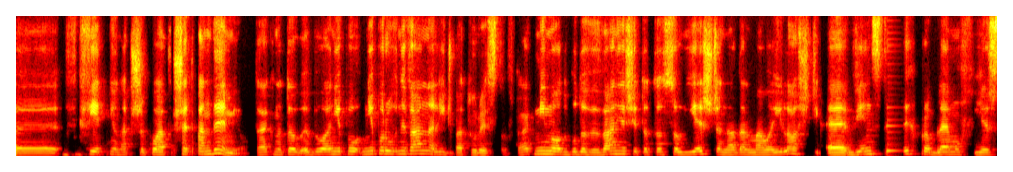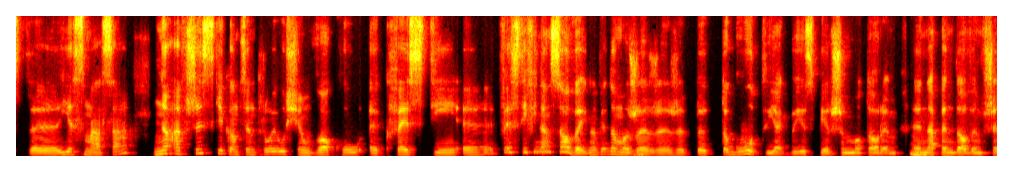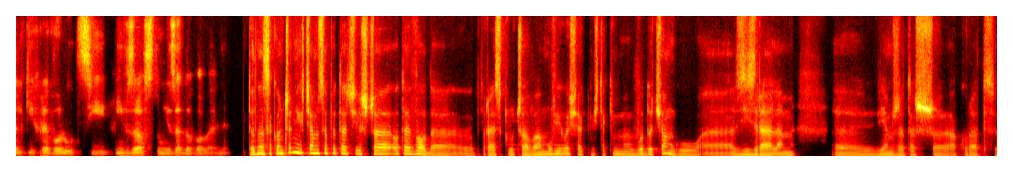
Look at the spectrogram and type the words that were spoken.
w kwietniu na przykład przed pandemią, tak? No to była niepo, nieporównywalna liczba turystów, tak? Mimo odbudowywania się to to są jeszcze nadal małe ilości, e, więc tych problemów jest, jest masa, no a wszystkie koncentrują się wokół kwestii, kwestii finansowej. No wiadomo, że, że, że to głód jakby jest pierwszym motorem mhm. napędowym wszelkich rewolucji i wzrostu niezadowolenia. To na zakończenie chciałem zapytać jeszcze o tę wodę, która jest kluczowa. Mówiłeś o jakimś takim wodociągu e, z Izraelem. E, wiem, że też akurat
